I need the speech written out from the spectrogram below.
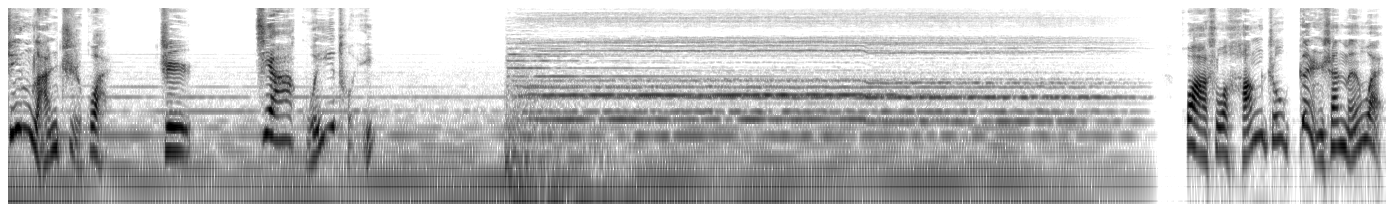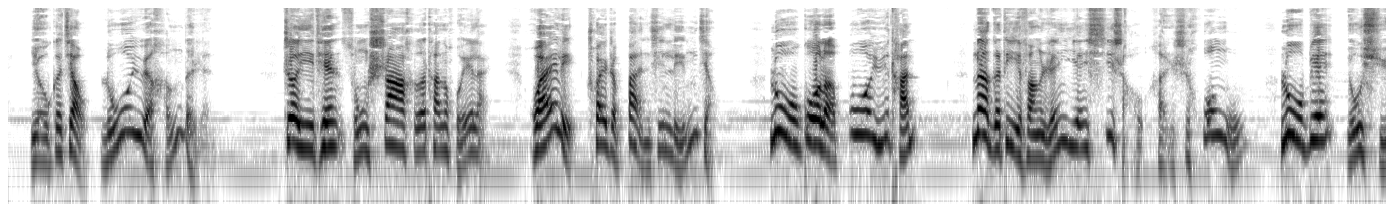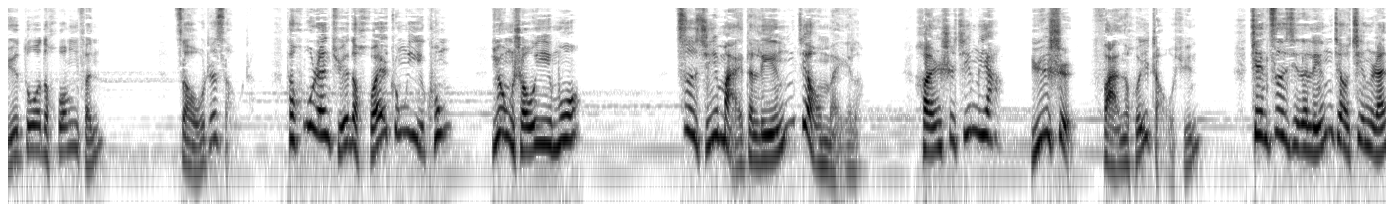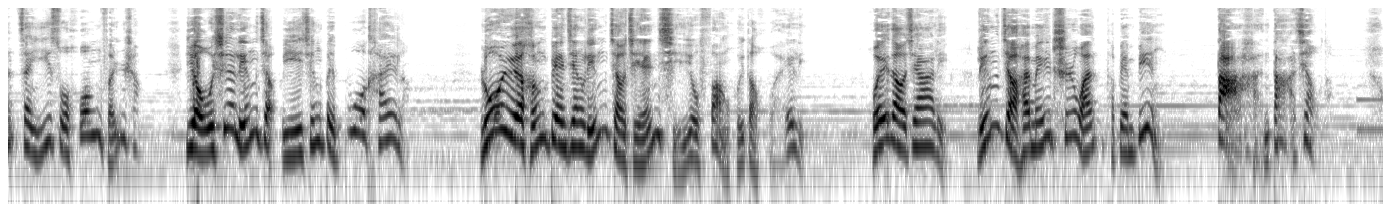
青蓝志怪之夹鬼腿。话说杭州艮山门外有个叫罗月恒的人，这一天从沙河滩回来，怀里揣着半斤菱角，路过了波鱼潭。那个地方人烟稀少，很是荒芜，路边有许多的荒坟。走着走着，他忽然觉得怀中一空，用手一摸，自己买的菱角没了，很是惊讶，于是返回找寻。见自己的菱角竟然在一座荒坟上，有些菱角已经被剥开了。罗月恒便将菱角捡起，又放回到怀里。回到家里，菱角还没吃完，他便病了，大喊大叫道：“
